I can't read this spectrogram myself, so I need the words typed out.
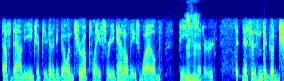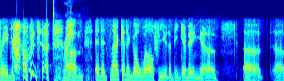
stuff down to Egypt, you're going to be going through a place where you got all these wild beasts mm-hmm. that are. This isn't a good trade route, right. um, and it's not going to go well for you to be giving. Uh, uh, uh,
